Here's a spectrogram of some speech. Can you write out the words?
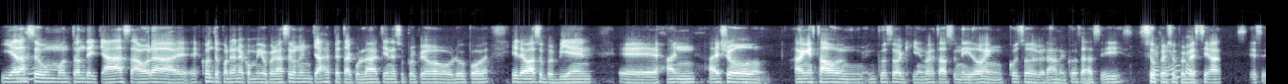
y él hace un montón de jazz. Ahora es, contemporáneo conmigo, pero hace un jazz espectacular. Tiene su propio grupo y le va súper bien. Eh, han, ha hecho, han estado incluso aquí en los Estados Unidos en cursos de verano y cosas así. Súper, súper bestial. Sí, sí.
